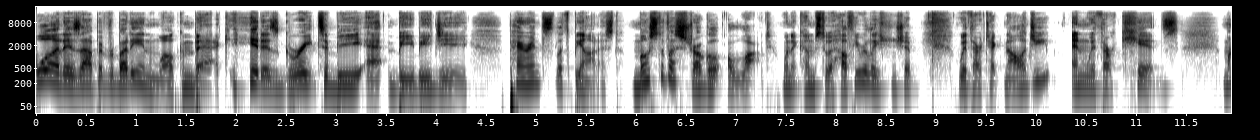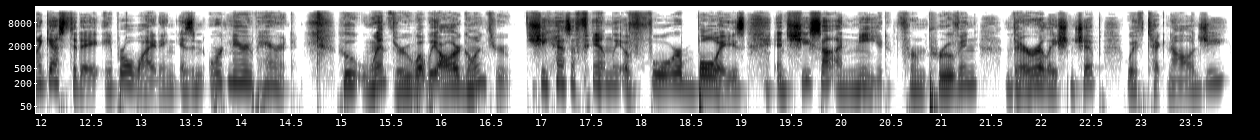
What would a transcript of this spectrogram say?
What is up, everybody, and welcome back. It is great to be at BBG. Parents, let's be honest, most of us struggle a lot when it comes to a healthy relationship with our technology and with our kids. My guest today, April Whiting, is an ordinary parent who went through what we all are going through. She has a family of four boys, and she saw a need for improving their relationship with technology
